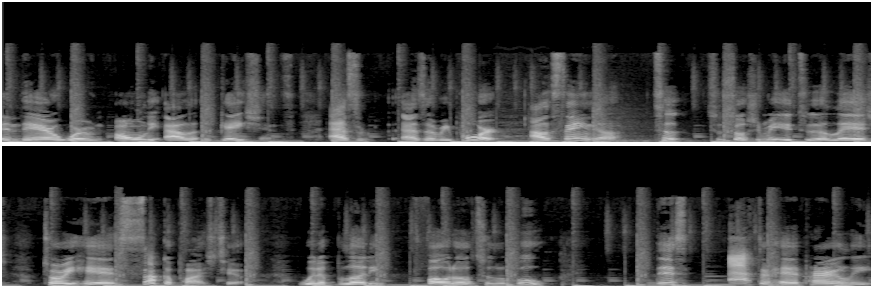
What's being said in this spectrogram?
and there were only allegations. As as a report, Alsina took to social media to allege Tory had sucker punched him with a bloody photo to the boot. This actor had apparently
